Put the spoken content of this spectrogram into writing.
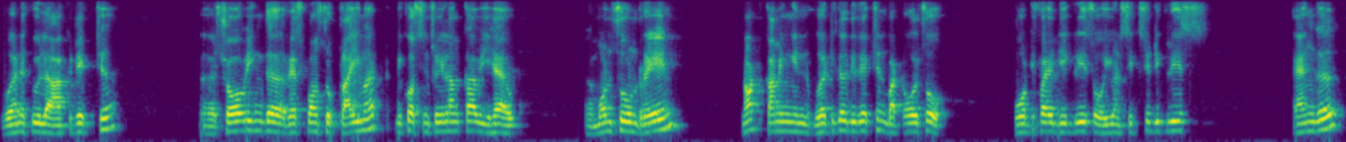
vernacular architecture, uh, showing the response to climate, because in Sri Lanka we have monsoon rain, not coming in vertical direction, but also 45 degrees or even 60 degrees angle.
